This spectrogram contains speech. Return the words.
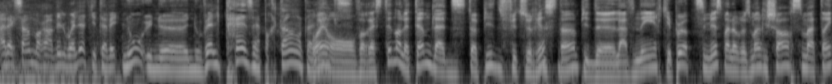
Alexandre Moranville-Ouellette qui est avec nous, une euh, nouvelle très importante. Ouais, on va rester dans le thème de la dystopie du futuriste, hein, puis de l'avenir qui est peu optimiste malheureusement. Richard, ce matin,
